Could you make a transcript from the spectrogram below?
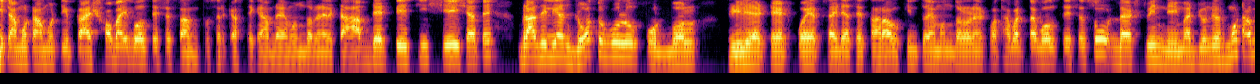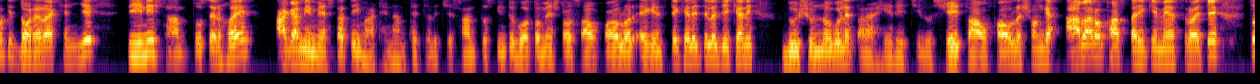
এটা মোটামুটি প্রায় সবাই বলতেছে। সান্তোসের কাছ থেকে আমরা এমন ধরনের একটা আপডেট পেয়েছি। সেই সাথে ব্রাজিলিয়ান যতগুলো ফুটবল রিলেটেড ওয়েবসাইট আছে, তারাও কিন্তু এমন ধরনের কথাবার্তা বলতেছে। So that's mean Neymar junior মোটামুটি ধরে রাখেন যে তিনি সান্তোসের হয়ে আগামী ম্যাচটাতেই মাঠে নামতে চলেছে। সান্তোস কিন্তু গত ম্যাচটাও সাও পাওলোর এগেনস্টে খেলেছিল, যেখানে দুই শূন্য গোলে তারা হেরেছিল। সেই সাও পাওলোর সঙ্গে আবারও পাঁচ তারিখে ম্যাচ রয়েছে। সো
